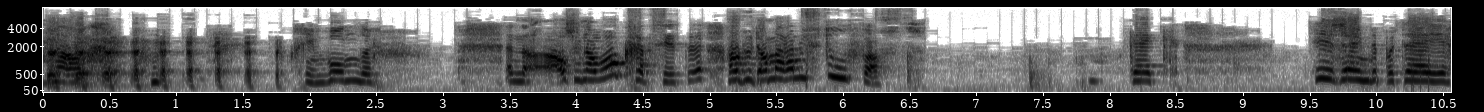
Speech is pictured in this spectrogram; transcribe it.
Nou. geen wonder. En als u nou ook gaat zitten, houdt u dan maar aan uw stoel vast. Kijk, hier zijn de partijen.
